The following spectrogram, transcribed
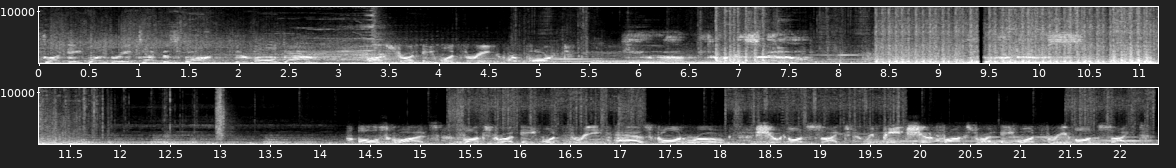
Foxtrot 813 attacked the squad. They're all down. Foxtrot 813, report. You are meaningless now. You are ghosts. All squads, Foxtrot 813 has gone rogue. Shoot on sight. Repeat, shoot Foxtrot 813 on sight.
